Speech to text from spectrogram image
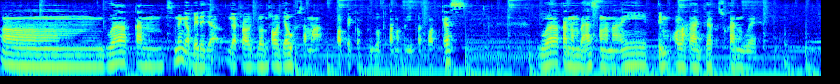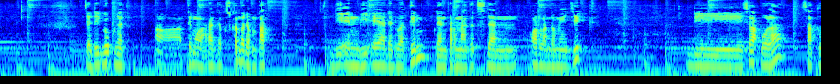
um, gue akan sebenarnya nggak beda jauh nggak terlalu belum terlalu jauh sama topik waktu gue pertama kali buat podcast. Gue akan membahas mengenai tim olahraga kesukaan gue. Jadi gue punya uh, tim olahraga kesukaan ada empat. Di NBA ada dua tim, Denver Nuggets dan Orlando Magic. Di sepak bola satu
